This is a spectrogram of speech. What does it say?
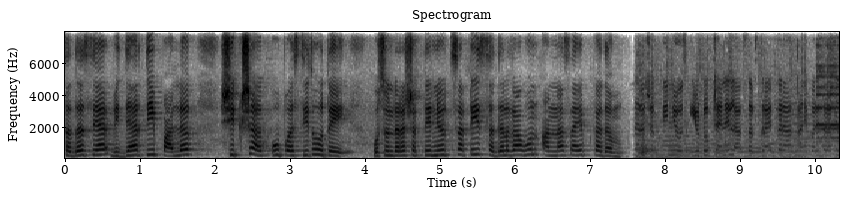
सदस्य विद्यार्थी पालक शिक्षक उपस्थित होते. वसुंधरा शक्ती न्यूजसाठी सदलगावहून अण्णासाहेब कदम. शक्ती न्यूज यूट्यूब चॅनेलला सबस्क्राईब करा आणि परिसरातील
